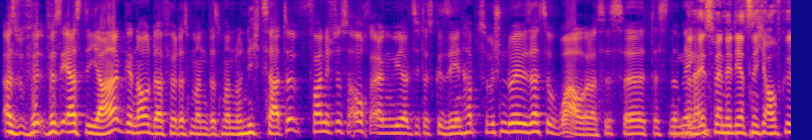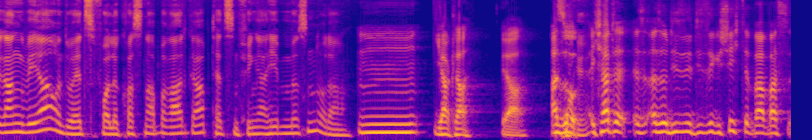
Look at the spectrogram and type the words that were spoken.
Also für, fürs erste Jahr, genau dafür, dass man, dass man noch nichts hatte, fand ich das auch irgendwie, als ich das gesehen habe, zwischendurch gesagt so, wow, das ist, äh, das ist eine Menge. Das heißt, wenn das jetzt nicht aufgegangen wäre und du hättest volle Kostenapparat gehabt, hättest einen Finger heben müssen, oder? Mm, ja, klar. Ja. Also okay. ich hatte, also diese, diese Geschichte war was,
